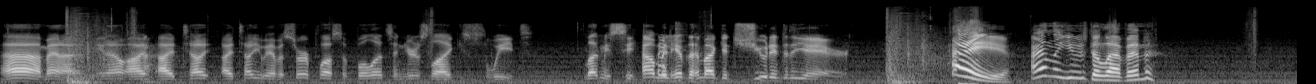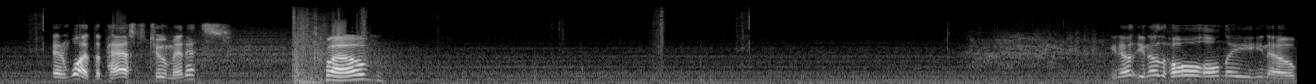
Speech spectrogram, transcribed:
Ah! man, I, you know. I, I tell I tell you we have a surplus of bullets, and you're just like, sweet. Let me see how many of them I can shoot into the air. Hey! I only used 11. In what, the past two minutes? 12. You know, you know the whole only, you know,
